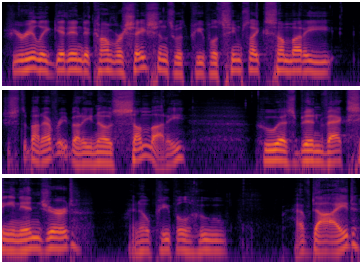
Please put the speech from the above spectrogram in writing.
if you really get into conversations with people, it seems like somebody just about everybody knows somebody who has been vaccine injured. I know people who have died.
